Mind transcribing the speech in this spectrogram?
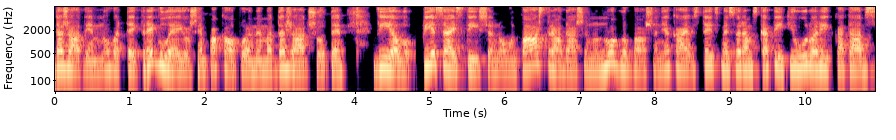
dažādiem, nu, var teikt, regulējošiem pakalpojumiem ar dažādu šo vielu piesaistīšanu un pārstrādāšanu un noglabāšanu, ja, kā jau es teicu, mēs varam skatīt jūru arī kā tādas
